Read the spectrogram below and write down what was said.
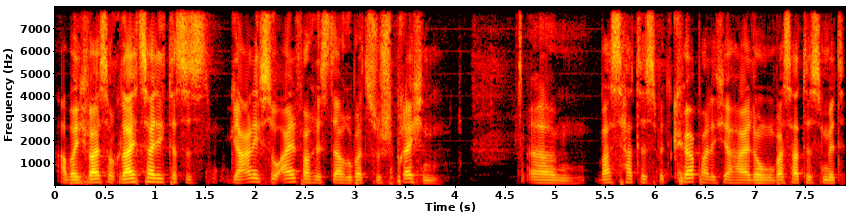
Aber ich weiß auch gleichzeitig, dass es gar nicht so einfach ist, darüber zu sprechen. Ähm, was hat es mit körperlicher Heilung, was hat es mit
